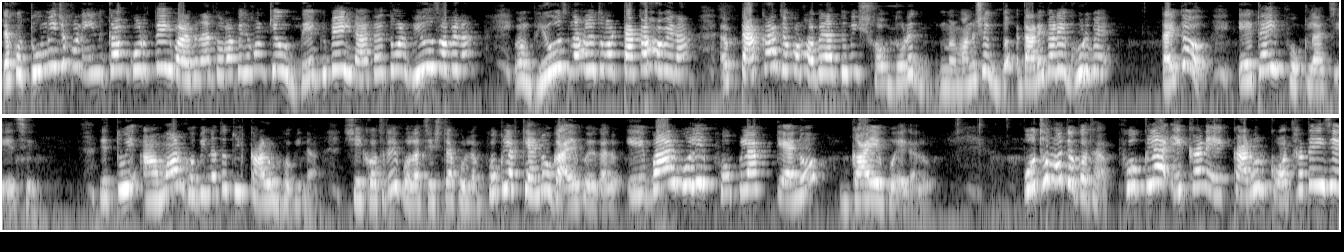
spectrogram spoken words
দেখো, তুমি যখন ইনকাম করতেই পারবে না, তোমাকে যখন কেউ দেখবেই না, তাহলে তোমার ভিউজ হবে না। এবং ভিউজ না হলে তোমার টাকা হবে না। টাকা যখন হবে না, তুমি সব দৌড়ে, মানুষের দ- দাঁড়ে দাঁড়ে ঘুরবে। তাই তো? এটাই ফোকলা চেয়েছে। যে তুই আমার হবি না, তো তুই কারুর হবি না। সেই কথাটাই বলার চেষ্টা করলাম। ফোকলা কেন গায়েব হয়ে গেল? এবার বলি ফোকলা কেন গায়েব হয়ে গেল? প্রথমত কথা, ফোকলা এখানে কারুর কথাতেই যে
